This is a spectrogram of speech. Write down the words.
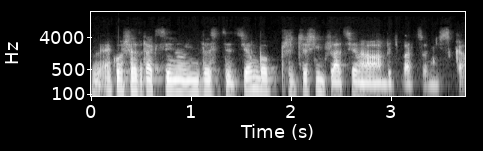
jakąś atrakcyjną inwestycją, bo przecież inflacja miała być bardzo niska.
